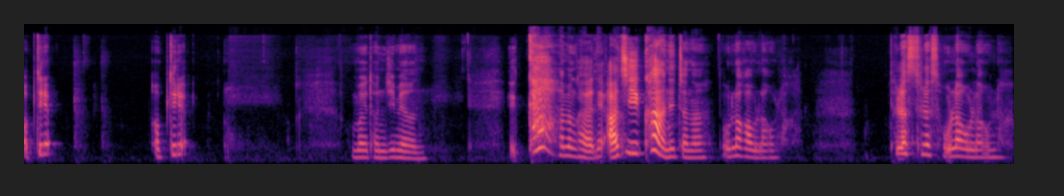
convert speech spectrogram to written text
엎드려. 엎드려. 엄마가 던지면 카 하면 가야 돼. 아직 카 안 했잖아. 올라가 올라가 올라가. 틀렸어 틀렸어 올라가 올라가 올라가.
